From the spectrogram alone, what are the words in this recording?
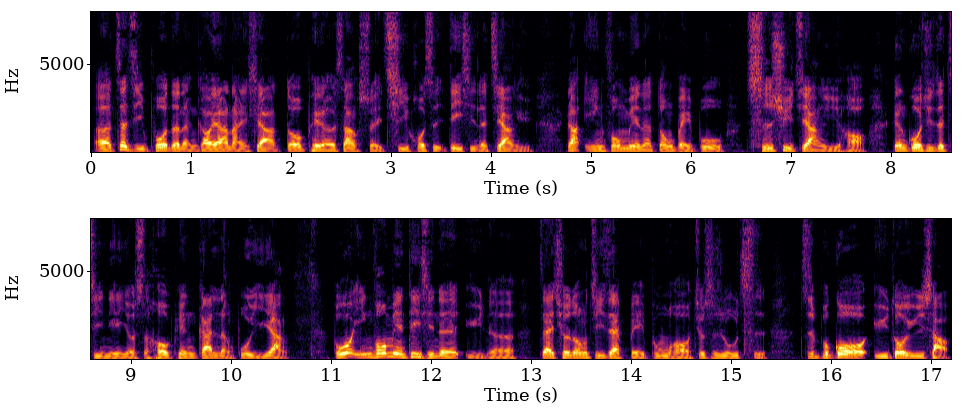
呃，这几波的冷高压南下，都配合上水汽或是地形的降雨，让迎风面的东北部持续降雨哈，跟过去这几年有时候偏干冷不一样。不过迎风面地形的雨呢，在秋冬季在北部哈就是如此，只不过雨多雨少。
